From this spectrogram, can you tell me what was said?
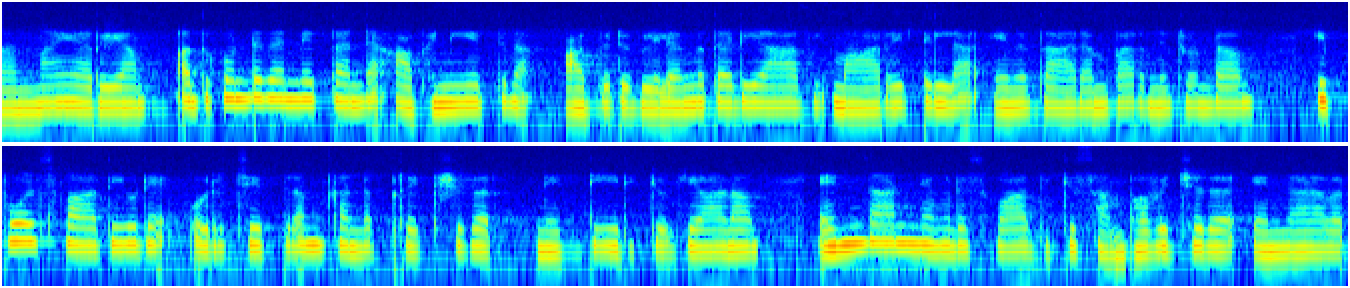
നന്നായി അറിയാം. അതുകൊണ്ട് തന്നെ തന്റെ അഭിനയത്തിന് അതൊരു വിലങ്ങുതടിയാവി മാറിയിട്ടില്ല എന്ന് താരം പറഞ്ഞിട്ടുണ്ട്. ഇപ്പോൾ സ്വാതിയുടെ ഒരു ചിത്രം കണ്ട പ്രേക്ഷകർ നെറ്റിയിരിക്കുകയാണ് എന്താണ് ഞങ്ങളുടെ സ്വാതിക്ക് സംഭവിച്ചത് എന്നാണ് അവർ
